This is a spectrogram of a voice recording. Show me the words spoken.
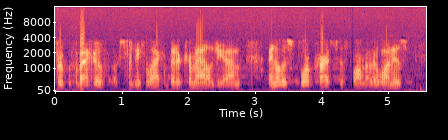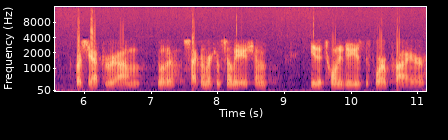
for, lack of excuse me, for lack of better terminology, um, I know there's four parts to the formula. One is, of course, you have to um, go to sacrament reconciliation either 20 days before or prior.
